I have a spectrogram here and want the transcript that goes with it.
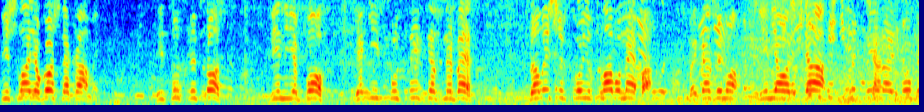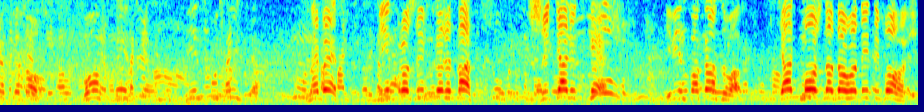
пішла його шляхами. Ісус Христос, Він є Бог, який спустився з небес, залишив свою славу неба. Ми кажемо в ім'я Отця і Сина і Духа Святого. Бог Син, Він спустився з небес. Він прожив серед нас життя людське. І він показував, як можна догодити Богові.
